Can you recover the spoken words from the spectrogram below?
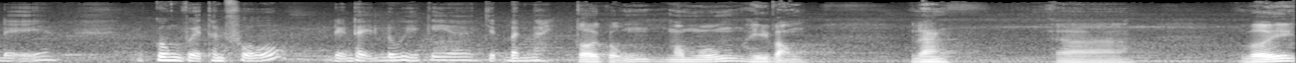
để cùng với thành phố để đẩy lùi cái dịch bệnh này. Tôi cũng mong muốn hy vọng rằng à, với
